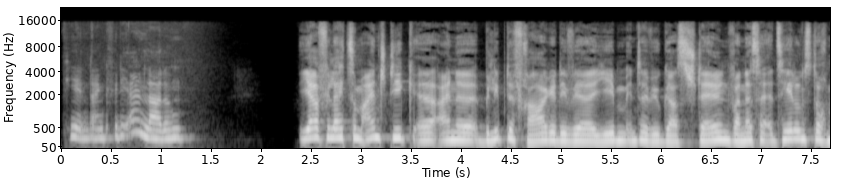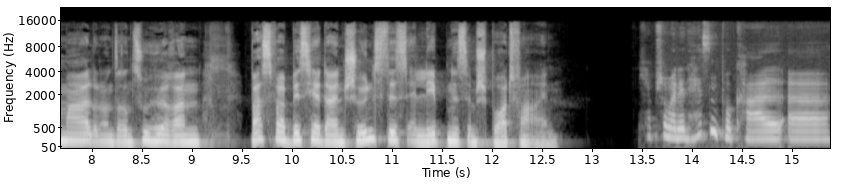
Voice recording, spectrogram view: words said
Vielen Dank für die Einladung. Ja, vielleicht zum Einstieg äh, eine beliebte Frage, die wir jedem Interviewgast stellen. Vanessa, erzähl uns doch mal und unseren Zuhörern, was war bisher dein schönstes Erlebnis im Sportverein? Ich habe schon mal den Hessen-Pokal äh,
